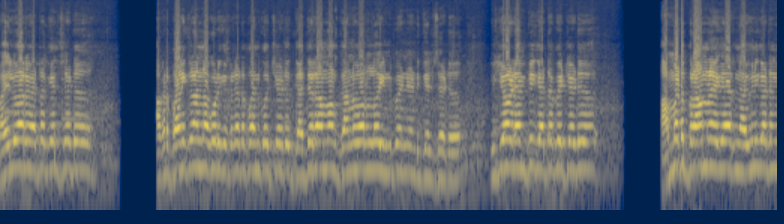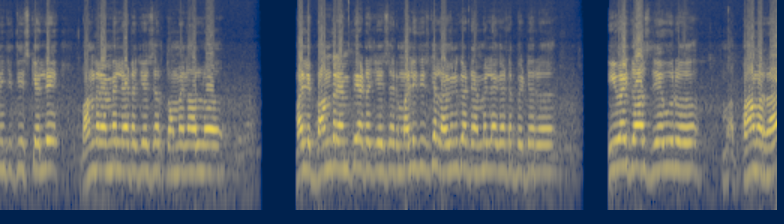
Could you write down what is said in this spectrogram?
మైలవరం ఎట్లా గెలిచాడు? అక్కడ పనికిరన్నా కొడుకు ఇక్కడ పనికి వచ్చాడు గద్దెరామన్ గన్నవరంలో ఇండిపెండెంట్ గెలిచాడు. విజయవాడ ఎంపీకి ఎట్ట పెట్టాడు? అమ్మటి బ్రాహ్మణయ్య గారిని అవినిగడ్డ నుంచి తీసుకెళ్ళి బందర్ ఎమ్మెల్యే ఎట చేశారు? తొంభై నాలుగులో. మళ్ళీ బందర్ ఎంపీ ఎట చేశారు? మళ్ళీ తీసుకెళ్ళి అవినిగడ్డ ఎమ్మెల్యే గట్ట పెట్టారు? డివై దాస్ దేవురు పామర్రా?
